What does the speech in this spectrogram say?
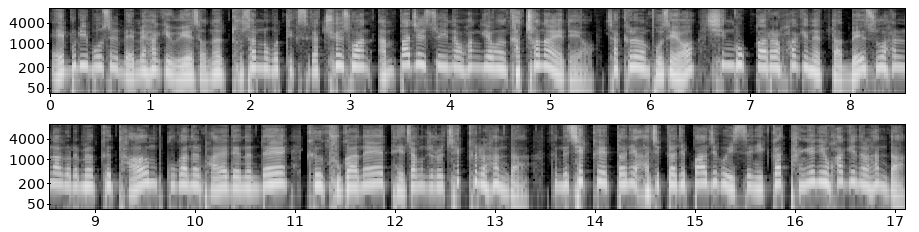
에브리봇을 매매하기 위해서는 두산 로보틱스가 최소한 안 빠질 수 있는 환경은 갖춰놔야 돼요. 자, 그러면 보세요. 신고가를 확인했다. 매수하려 그러면 그 다음 구간을 봐야 되는데 그 구간에 대장주를 체크를 한다. 근데 체크했더니 아직까지 빠지고 있으니까 당연히 확인을 한다.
